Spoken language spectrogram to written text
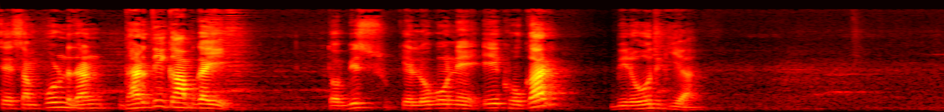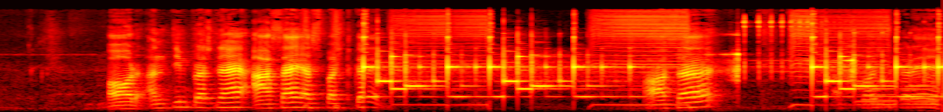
से संपूर्ण धरती काँप गई। तो विश्व के लोगों ने एक होकर विरोध किया। और अंतिम प्रश्न है, आशय स्पष्ट करें। आशय स्पष्ट करें।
